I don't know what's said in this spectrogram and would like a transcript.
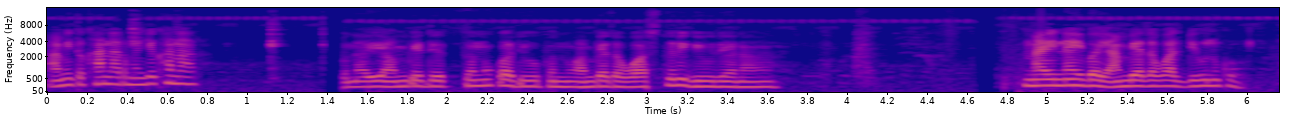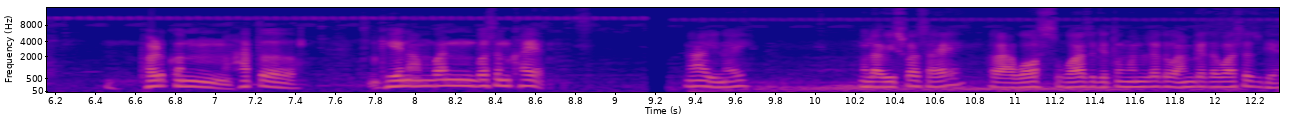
आम्ही तर खाणार म्हणजे खाणार. नाही आंबे देत तर नका देऊ पण आंब्याचा वास तरी घेऊ द्या ना. नाही नाही बाई आंब्याचा वास देऊ नको. फडकन हात घेन आंबान बसन खाय नाही नाही. मला विश्वास आहे का वास वास घेतो म्हणलं तर आंब्याचा वासच घ्या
